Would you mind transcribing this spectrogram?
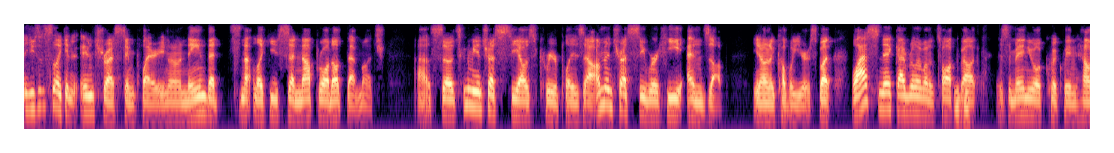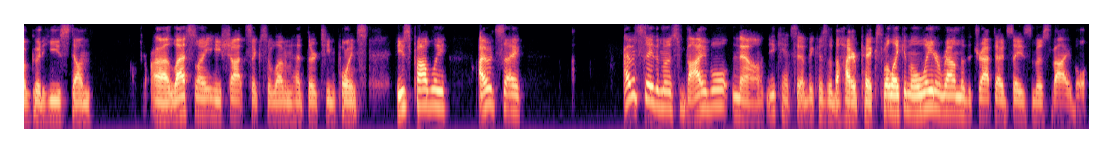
he's just like an interesting player, you know, a name that's not like you said, not brought up that much. Uh, so it's going to be interesting to see how his career plays out. I'm interested to see where he ends up, you know, in a couple years. But last Nick I really want to talk mm-hmm. about is Immanuel Quickley and how good he's done. Uh, last night he shot six eleven, had 13 points. He's probably, I would say, I would say the most valuable. Now you can't say that because of the higher picks, but like in the later round of the draft, I would say he's the most valuable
